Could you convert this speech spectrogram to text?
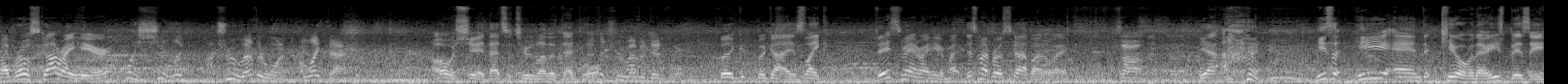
my bro Scott right here. Holy shit, look, true leather one. I like that. Oh shit, that's a true leather Deadpool. That's a true leather Deadpool. But but guys, like this man right here. My, this is my bro Scott, by the way. So, Yeah, he's a, he and Q over there. He's busy.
